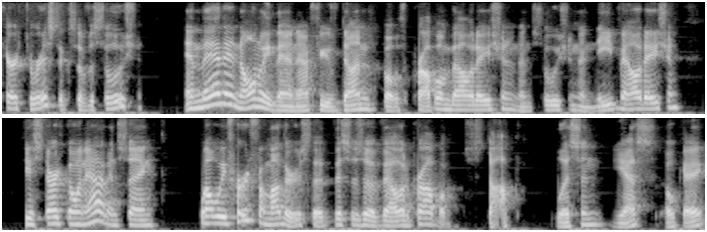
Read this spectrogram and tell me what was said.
characteristics of the solution. And then and only then, after you've done both problem validation and solution and need validation, you start going out and saying, well, we've heard from others that this is a valid problem. Stop, listen, yes, okay.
